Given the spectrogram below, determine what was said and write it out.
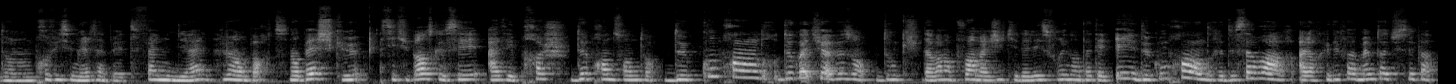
dans le monde professionnel, ça peut être familial, peu importe. N'empêche que si tu penses que c'est à tes proches de prendre soin de toi, de comprendre de quoi tu as besoin, donc d'avoir un pouvoir magique et d'aller sourire dans ta tête, et de comprendre et de savoir, alors que des fois même toi tu sais pas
